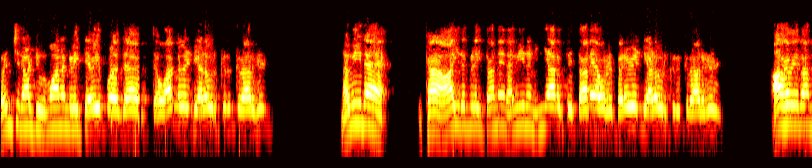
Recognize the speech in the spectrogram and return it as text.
பிரெஞ்சு நாட்டு விமானங்களை தேவைப்பட வாங்க வேண்டிய அளவிற்கு இருக்கிறார்கள். நவீன ஆயுதங்களை தானே நவீன விஞ்ஞானத்தை தானே அவர்கள் பெற வேண்டிய அளவிற்கு இருக்கிறார்கள். ஆகவேதான்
